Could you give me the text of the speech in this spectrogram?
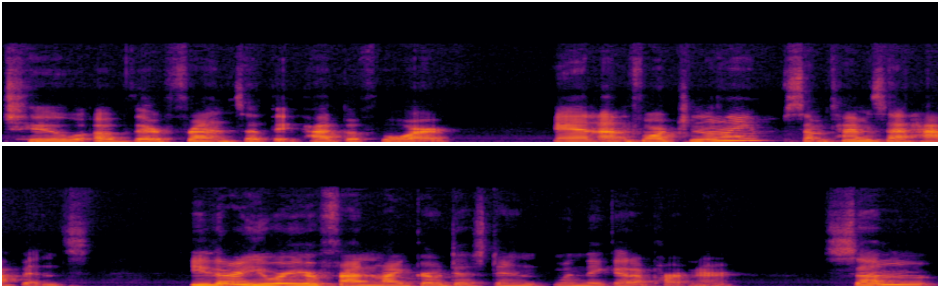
two of their friends that they've had before. And unfortunately, sometimes that happens. Either you or your friend might grow distant when they get a partner. Some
